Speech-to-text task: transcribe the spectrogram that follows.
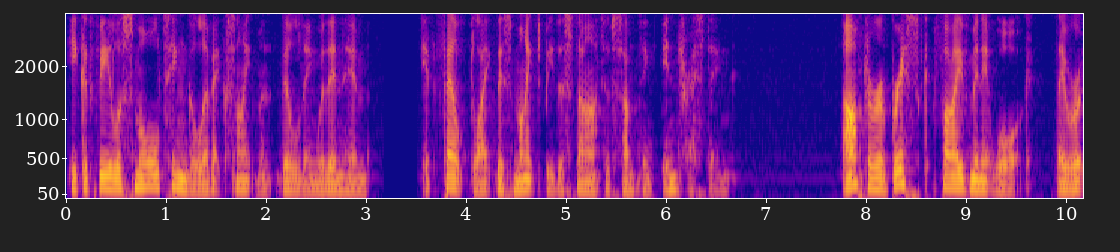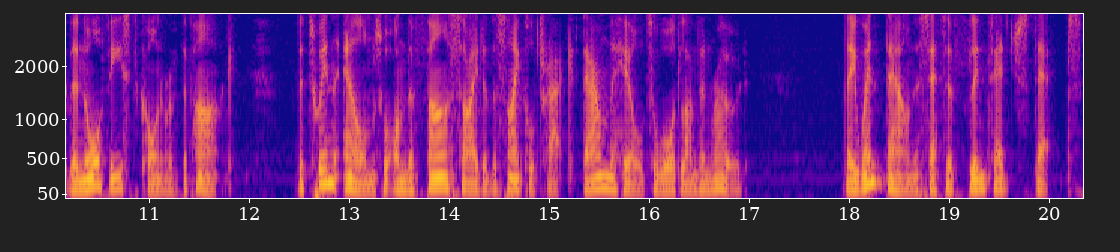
He could feel a small tingle of excitement building within him. It felt like this might be the start of something interesting. After a brisk five minute walk, they were at the northeast corner of the park. The twin elms were on the far side of the cycle track down the hill toward London Road. They went down a set of flint edged steps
